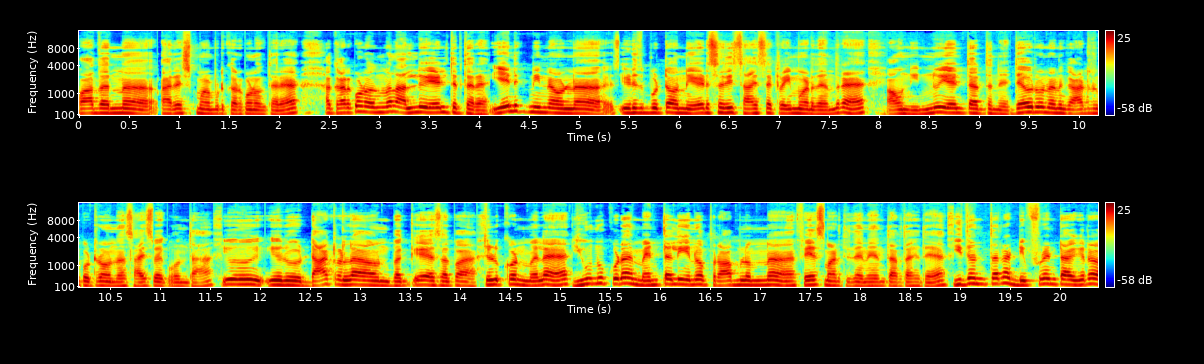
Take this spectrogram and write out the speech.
ಫಾದರ್ನ ಅರೆಸ್ಟ್ ಮಾಡ್ಬಿಟ್ಟು ಕರ್ಕೊಂಡು ಹೋಗ್ತಾರೆ. ಆ ಕರ್ಕೊಂಡು ಹೋದ್ಮೇಲೆ ಅಲ್ಲೂ ಹೇಳ್ತಿರ್ತಾರೆ ಏನಕ್ಕೆ ನೀನು ಅವಳನ್ನ ಹಿಡಿದ್ಬಿಟ್ಟು ಅವ್ನ ಎರಡ್ ಸರಿ ಸಾಯಿಸ ಟ್ರೈ ಮಾಡಿದೆ ಅಂದ್ರೆ ಅವ್ನು ಇನ್ನೂ ಹೇಳ್ತಾ ಇರ್ತಾನೆ, ದೇವರು ನನಗೆ ಆರ್ಡರ್ ಕೊಟ್ಟರು ಅವನ್ನ ಸಾಯಿಸ್ಬೇಕು ಅಂತ. ಇವ್, ಇವರು ಡಾಕ್ಟರ್ ಎಲ್ಲ ಅವನ ಬಗ್ಗೆ ಸ್ವಲ್ಪ ತಿಳ್ಕೊಂಡ್ಮೇಲೆ ಇವನು ಕೂಡ ಮೆಂಟಲಿ ಏನೋ ಪ್ರಾಬ್ಲಮ್ನ ಫೇಸ್ ಮಾಡ್ತಿದ್ದಾನೆ ಅಂತ ಅರ್ಥ ಆಗಿದೆ. ಇದೊಂಥರ ಡಿಫ್ರೆಂಟ್ ಆಗಿರೋ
